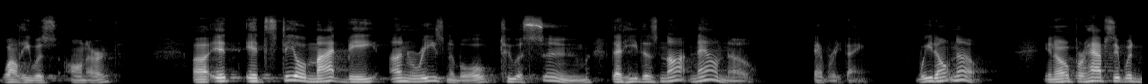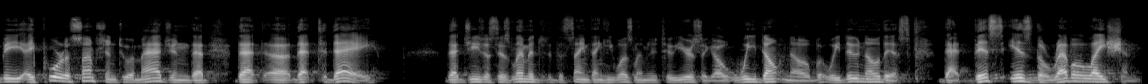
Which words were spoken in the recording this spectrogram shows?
while he was on earth, uh, it, it still might be unreasonable to assume that he does not now know everything. We don't know. You know, perhaps it would be a poor assumption to imagine that, that, uh, that today, that Jesus is limited to the same thing he was limited to years ago. We don't know, but we do know this that this is the revelation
